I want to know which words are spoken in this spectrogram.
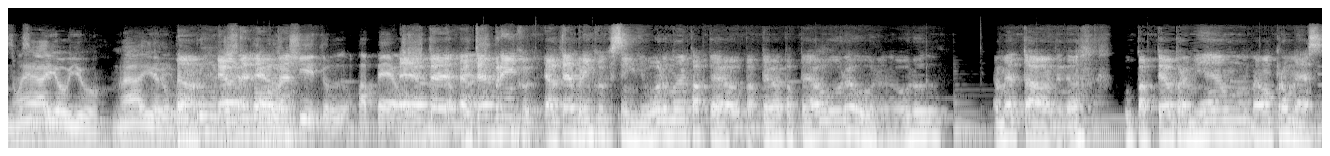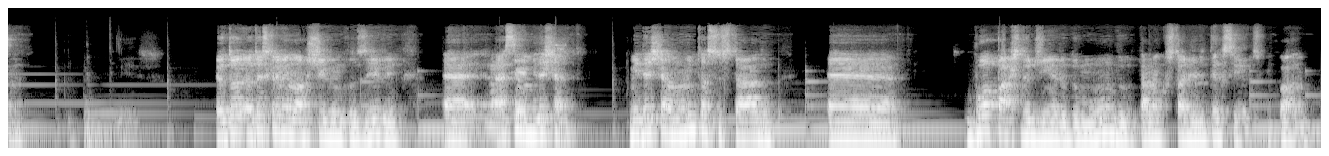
Não é IOU, não é IOU. Não, um, é, você é, um título, um papel. É, eu até, eu até brinco, eu até brinco que sim, ouro não é papel, papel é papel, ouro é ouro. Ouro é metal, entendeu? O papel para mim é, um, é, uma promessa. Né? Isso. Eu tô, eu tô escrevendo um artigo, inclusive, é, assim, me deixa, me deixa muito assustado. É, boa parte do dinheiro do mundo está na custódia de terceiros, concorda?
